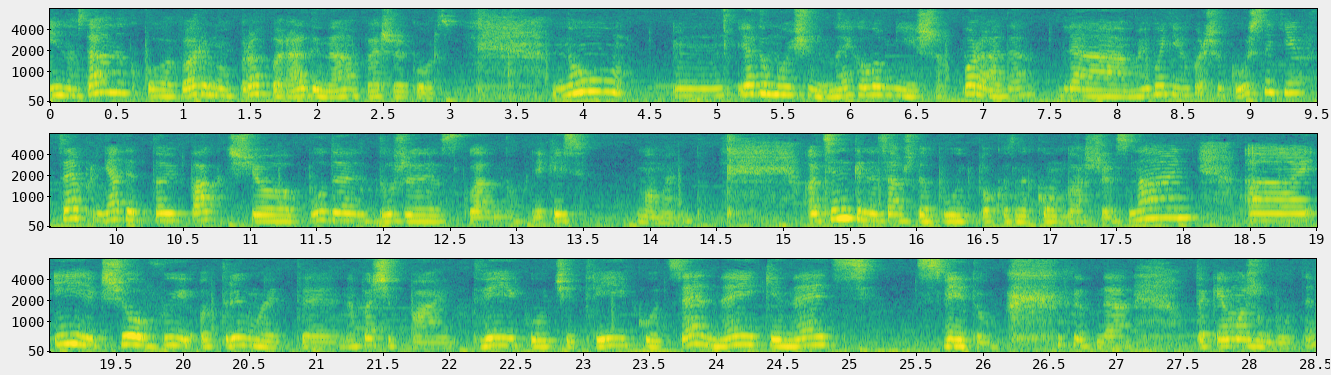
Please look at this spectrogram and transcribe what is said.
І наостанок поговоримо про поради на перший курс. Ну, я думаю, що найголовніша порада для майбутніх першокурсників це прийняти той факт, що буде дуже складно в якийсь момент. Оцінки не завжди будуть показником ваших знань. І якщо ви отримаєте на першій парі двійку чи трійку, це не кінець світу. Таке може бути.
